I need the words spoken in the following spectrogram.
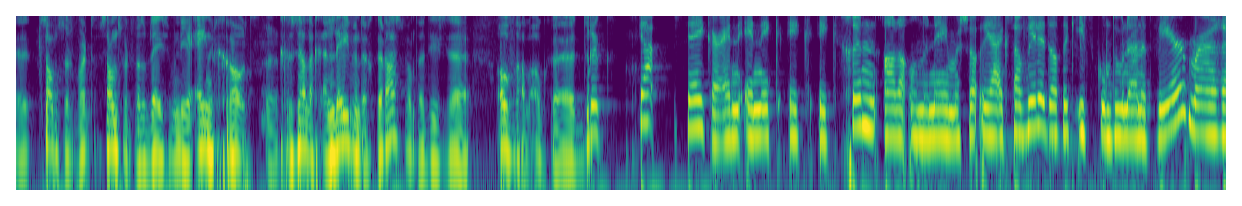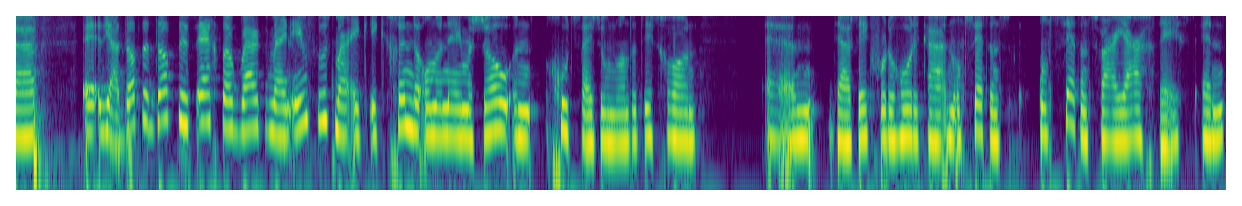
het Zandvoort wordt, Zandvoort wordt op deze manier één groot, eh, gezellig en levendig terras. Want het is eh, overal ook eh, druk. Ja, zeker. En, en ik, ik, ik gun alle ondernemers... Zo, ja, ik zou willen dat ik iets kon doen aan het weer. Maar eh, eh, ja, dat, dat is echt ook buiten mijn invloed. Maar ik, ik gun de ondernemers zo een goed seizoen. Want het is gewoon, eh, ja, zeker voor de horeca... een ontzettend, ontzettend zwaar jaar geweest. En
